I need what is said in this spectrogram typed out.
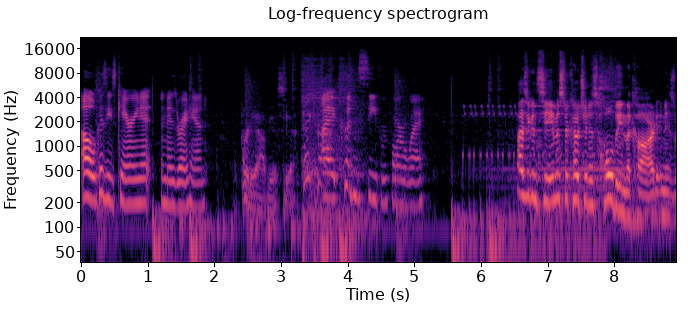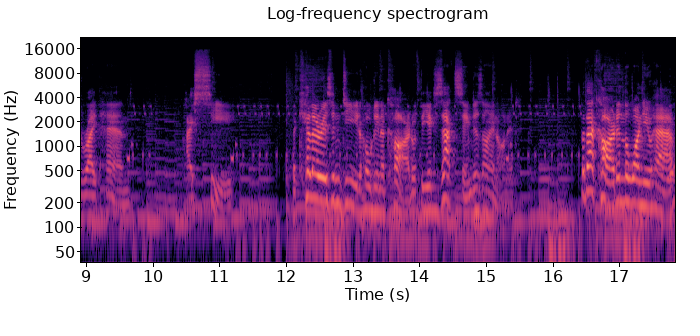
Oh, because he's carrying it in his right hand. Pretty obvious, yeah. I couldn't see from far away. As you can see, Mr. Coachen is holding the card in his right hand. I see. The killer is indeed holding a card with the exact same design on it. But that card and the one you have,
